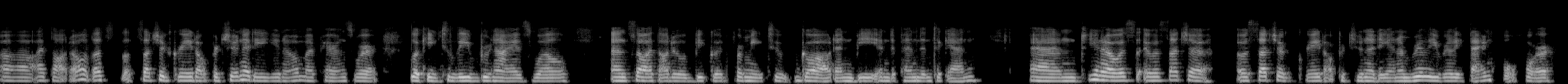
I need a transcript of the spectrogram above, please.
uh, I thought, oh, that's that's such a great opportunity. You know, my parents were looking to leave Brunei as well, and so I thought it would be good for me to go out and be independent again. And you know, it was it was such a it was such a great opportunity, and I'm really really thankful for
